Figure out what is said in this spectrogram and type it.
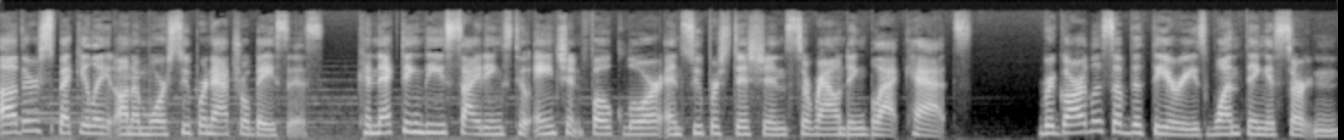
Others speculate on a more supernatural basis, connecting these sightings to ancient folklore and superstitions surrounding black cats. Regardless of the theories, one thing is certain.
